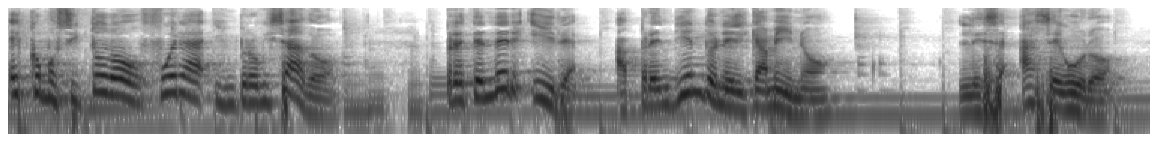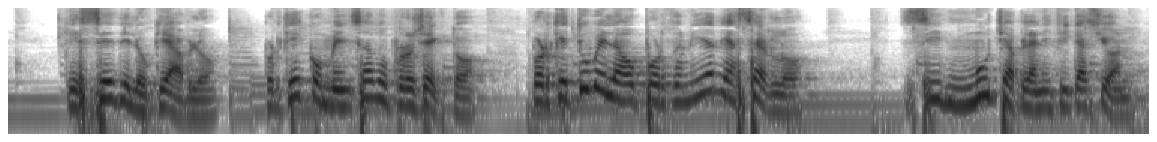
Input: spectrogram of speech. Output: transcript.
es como si todo fuera improvisado. Pretender ir aprendiendo en el camino, les aseguro que sé de lo que hablo, porque he comenzado proyecto, porque tuve la oportunidad de hacerlo sin mucha planificación,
